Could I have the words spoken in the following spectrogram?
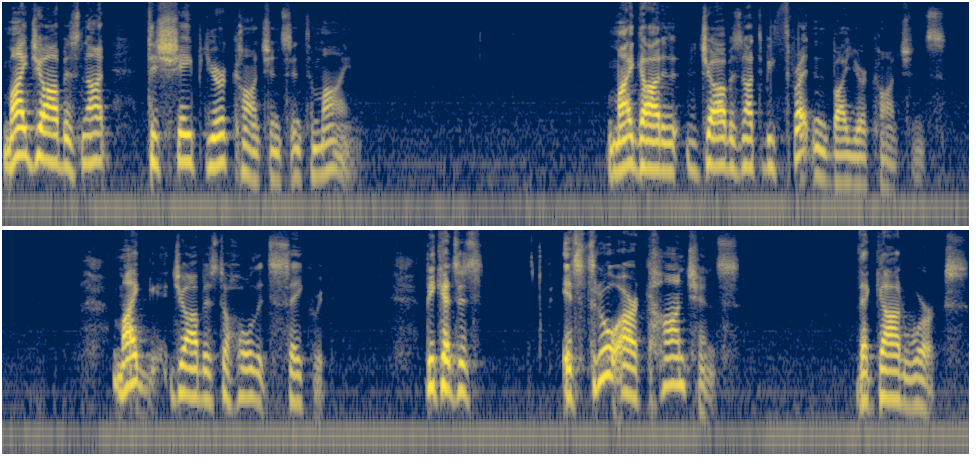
My job is not to shape your conscience into mine. My God, job is not to be threatened by your conscience. My job is to hold it sacred because it's, it's through our conscience that God works.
